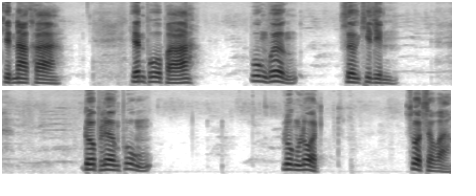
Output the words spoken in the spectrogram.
ทินนาคา เห็นภูผาปุ้งเวิ้งเสืองคิลิน ดูเพลิงพุ่ง ลุ่งโลด สวดสว่าง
